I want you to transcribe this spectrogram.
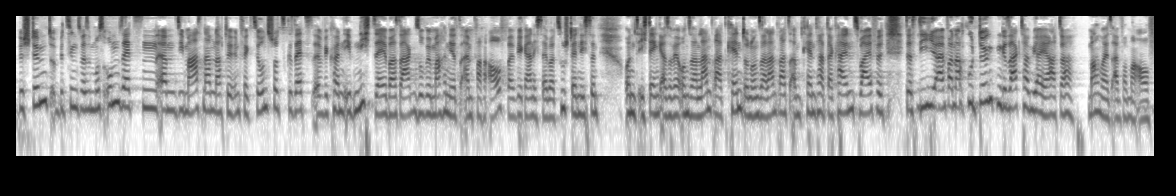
bestimmt bzw. muss umsetzen ähm, die Maßnahmen nach dem Infektionsschutzgesetz. Äh, wir können eben nicht selber sagen, so wir machen jetzt einfach auf, weil wir gar nicht selber zuständig sind. Und ich denke, also wer unseren Landrat kennt und unser Landratsamt kennt, hat da keinen Zweifel, dass die hier einfach nach Gutdünken gesagt gesagt haben, ja, ja, da machen wir jetzt einfach mal auf.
